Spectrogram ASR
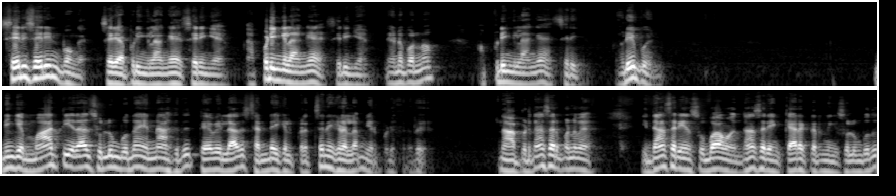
சரி சரின்னு போங்க. சரி அப்படிங்களாங்க சரிங்க. அப்படிங்களாங்க சரிங்க. என்ன பண்ணோம் அப்படிங்களாங்க சரிங்க. அப்படியே போயிடணும். நீங்கள் மாற்றி ஏதாவது சொல்லும்போது தான் என்ன ஆகுது? தேவையில்லாத சண்டைகள் பிரச்சனைகள் எல்லாம் ஏற்படுகிறது. நான் அப்படி தான் சார் பண்ணுவேன். இதுதான் சார் என் சுபாவம். இதுதான் சார் என் கேரக்டர் நீங்கள் சொல்லும்போது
